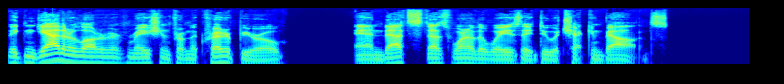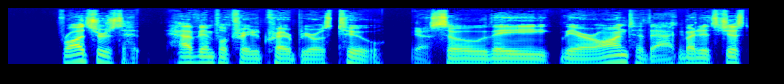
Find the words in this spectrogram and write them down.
they can gather a lot of information from the credit bureau and that's that's one of the ways they do a check and balance. Fraudsters have infiltrated credit bureaus too, Yes. so they they are on to that. But it's just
